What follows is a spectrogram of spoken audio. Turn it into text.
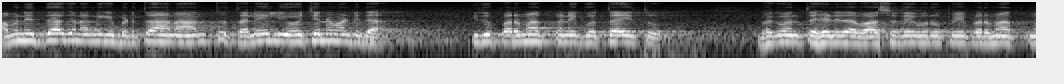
ಅವನಿದ್ದಾಗ ನನಗೆ ಬಿಡ್ತಾನ ಅಂತ ತಲೆಯಲ್ಲಿ ಯೋಚನೆ ಮಾಡಿದ. ಇದು ಪರಮಾತ್ಮನಿಗೆ ಗೊತ್ತಾಯಿತು. ಭಗವಂತ ಹೇಳಿದ ವಾಸುದೇವ ರೂಪಿ ಪರಮಾತ್ಮ,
